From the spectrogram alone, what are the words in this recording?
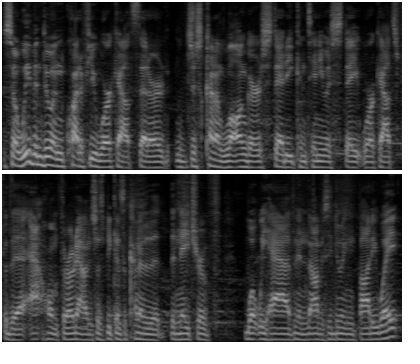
So we've been doing quite a few workouts that are just kind of longer, steady, continuous state workouts for the at-home throwdowns, just because of kind of the, the nature of what we have, and obviously doing body weight.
